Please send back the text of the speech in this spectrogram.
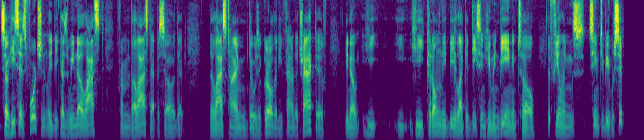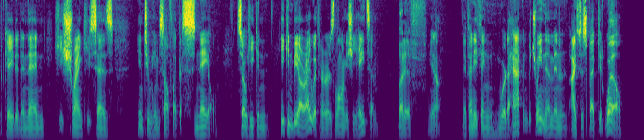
So he says, fortunately, because we know last from the last episode that the last time there was a girl that he found attractive, you know, he he, he could only be like a decent human being until the feelings seemed to be reciprocated and then he shrank he says into himself like a snail. So he can he can be all right with her as long as she hates him. But if you know if anything were to happen between them and i suspect it will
